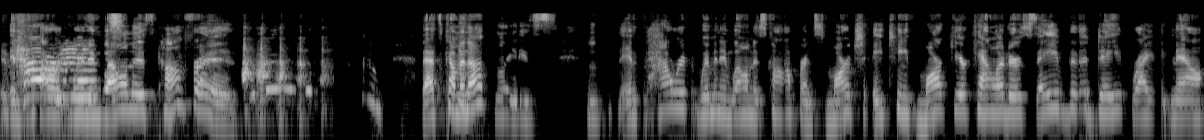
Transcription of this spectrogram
Empowered Women Wellness Conference. That's coming up, ladies. Empowered Women in Wellness Conference, March 18th. Mark your calendar, save the date right now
